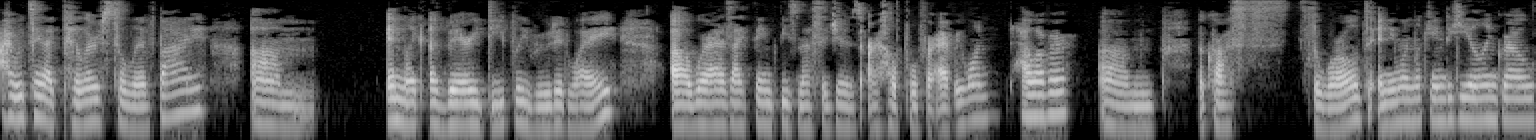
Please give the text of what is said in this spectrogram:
I would say, like pillars to live by um, in like a very deeply rooted way. Uh, whereas I think these messages are helpful for everyone, however, um, across the world, anyone looking to heal and grow.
